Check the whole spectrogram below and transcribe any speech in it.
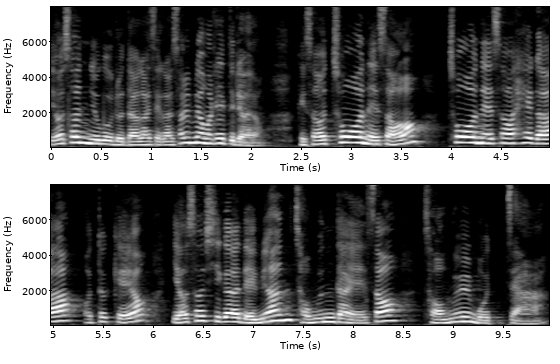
여섯육으로다가 제가 설명을 해드려요. 그래서 초원에서 초원에서 해가 어떻게 해요? 여섯 시가 되면 저문다에서 점을 못 자.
